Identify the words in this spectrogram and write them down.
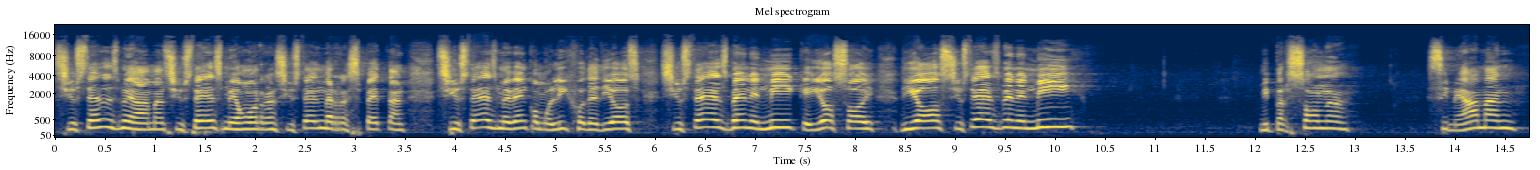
Si ustedes me aman, si ustedes me honran, si ustedes me respetan, si ustedes me ven como el Hijo de Dios, si ustedes ven en mí que yo soy Dios, si ustedes ven en mí mi persona, si me aman,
